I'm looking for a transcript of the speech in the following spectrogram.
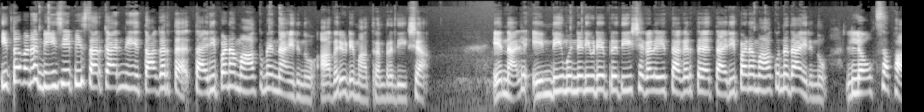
ഇത്തവണ ബി ജെ പി സർക്കാരിനെ തകർത്ത് തരിപ്പണമാക്കുമെന്നായിരുന്നു അവരുടെ മാത്രം പ്രതീക്ഷ. എന്നാൽ ഇന്ത്യ മുന്നണിയുടെ പ്രതീക്ഷകളെ തകർത്ത് തരിപ്പണമാക്കുന്നതായിരുന്നു ലോക്സഭാ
